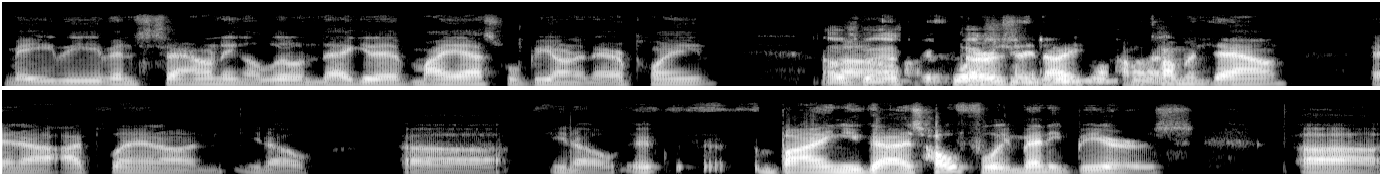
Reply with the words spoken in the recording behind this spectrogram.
maybe even sounding a little negative, my ass will be on an airplane. I was going to uh, ask you a Thursday night. I'm coming down, and uh, I plan on you know, uh, you know, it, buying you guys hopefully many beers uh,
